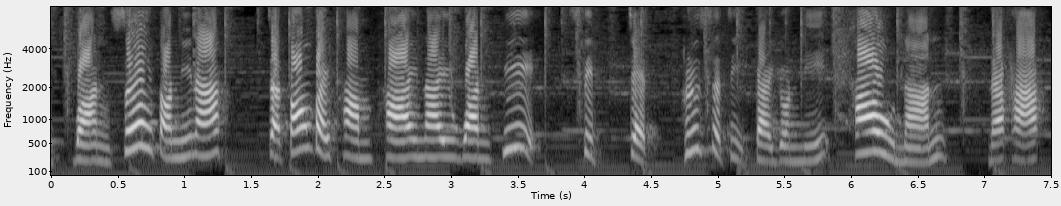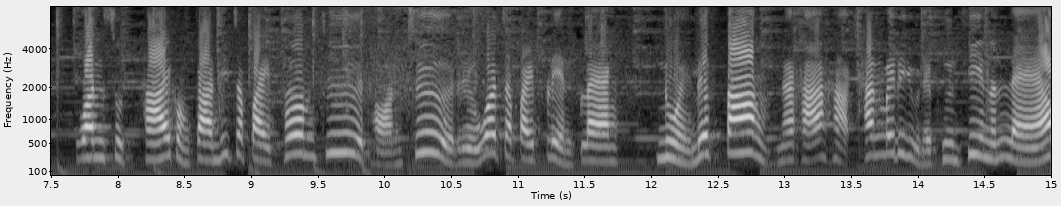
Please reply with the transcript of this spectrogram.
10 วัน ซึ่งตอนนี้นะ จะต้องไปทำภายในวันที่ 17 พฤศจิกายนนี้เท่านั้นนะคะ วันสุดท้ายของการที่จะไปเพิ่มชื่อถอนชื่อ หรือว่าจะไปเปลี่ยนแปลงหน่วยเลือกตั้งนะคะ หากท่านไม่ได้อยู่ในพื้นที่นั้นแล้ว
